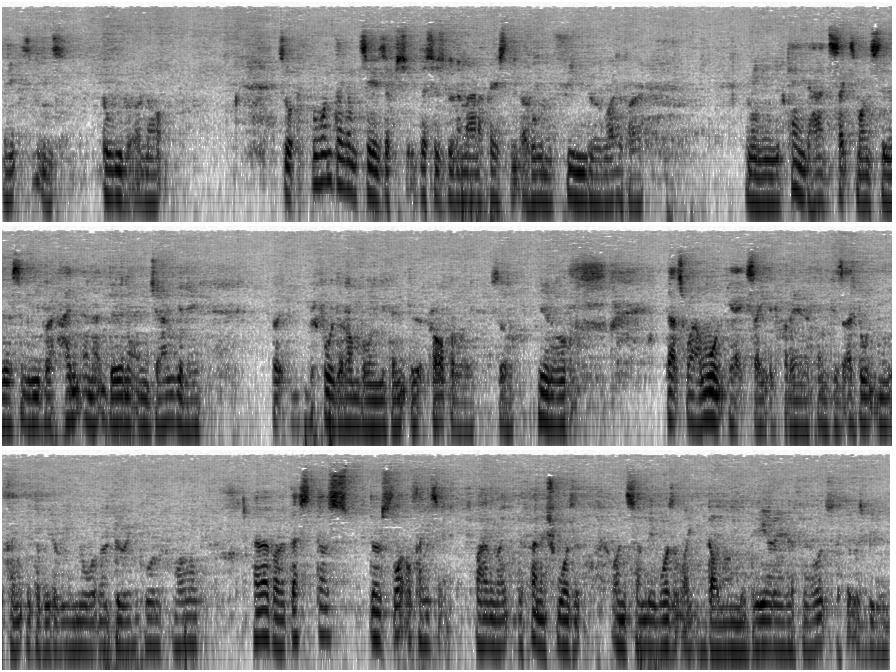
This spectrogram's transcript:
make sense, believe it or not. So the one thing I would say is if she, this is going to manifest into her own fiend or whatever, I mean, you've kind of had six months to do this, and you were hinting at doing it in January, but before the Rumble, you didn't do it properly. So, you know, that's why I won't get excited for anything, because I don't think the WWE know what they're doing going forward. However, this does, there's little things that plan, like the finish wasn't on Sunday, wasn't like done on the day or anything, it looks like it was being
